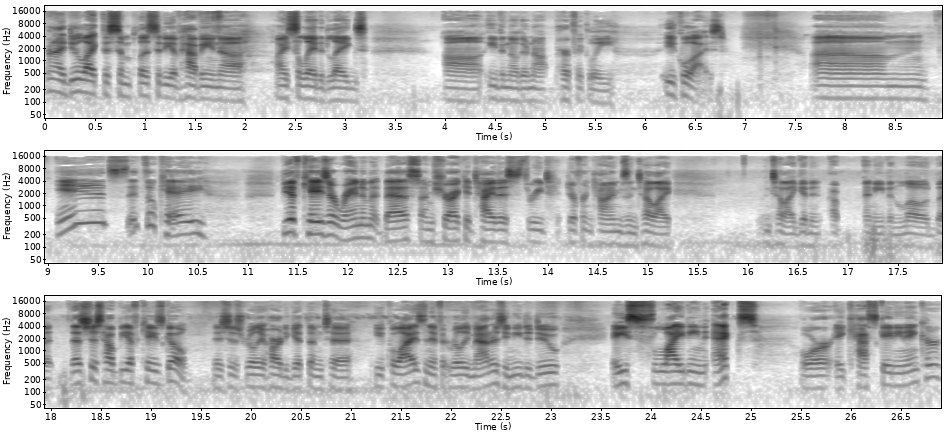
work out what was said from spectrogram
And I do like the simplicity of having uh, isolated legs, uh, even though they're not perfectly equalized. Um, it's, it's okay. BFKs are random at best. I'm sure I could tie this three different times until I until I get an, up an even load. But that's just how BFKs go. It's just really hard to get them to equalize. And if it really matters, you need to do a sliding X or a cascading anchor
